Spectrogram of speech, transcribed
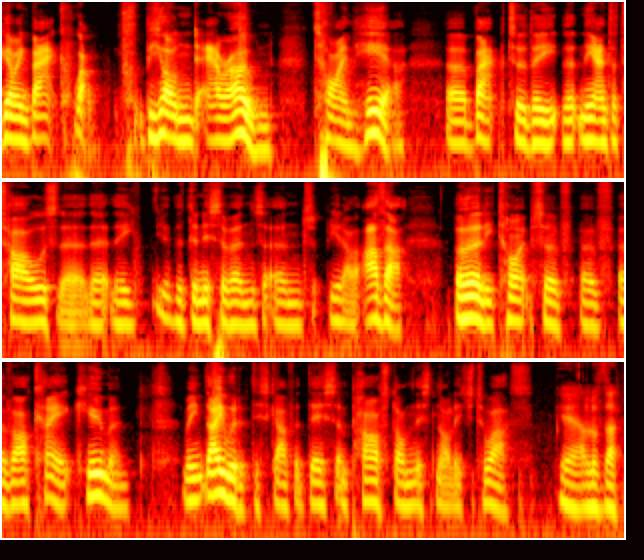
going back well beyond our own time here, uh, back to the, the Neanderthals, the the the, you know, the Denisovans, and you know other early types of, of, of archaic human. I mean, they would have discovered this and passed on this knowledge to us. Yeah, I love that.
